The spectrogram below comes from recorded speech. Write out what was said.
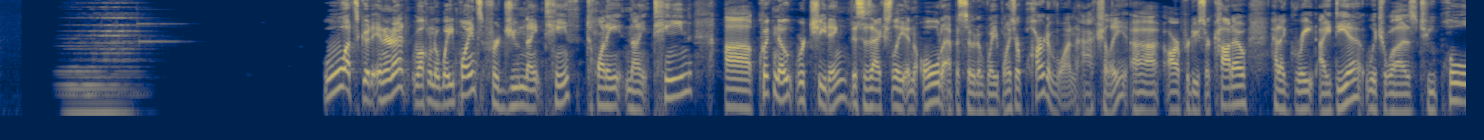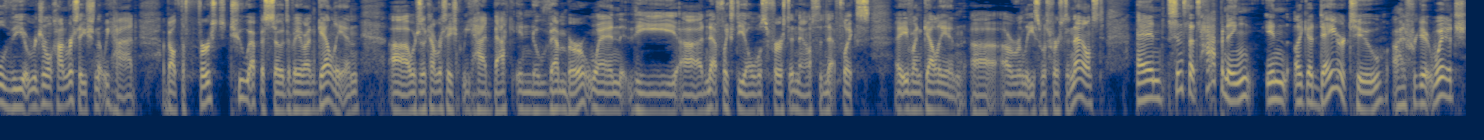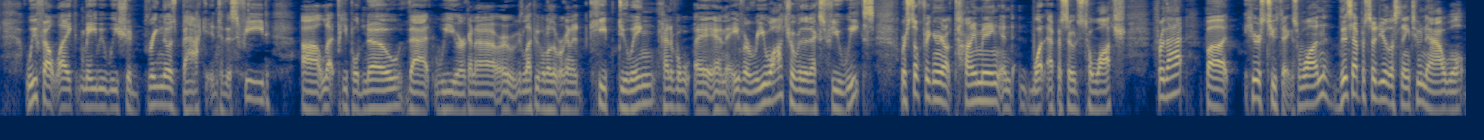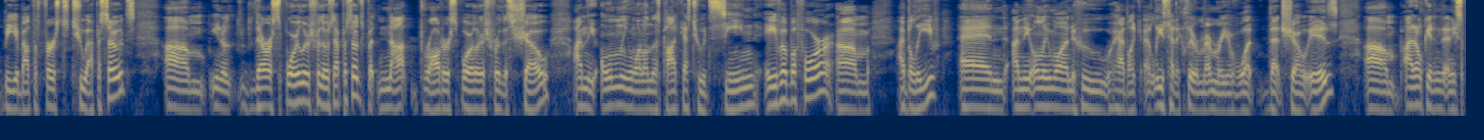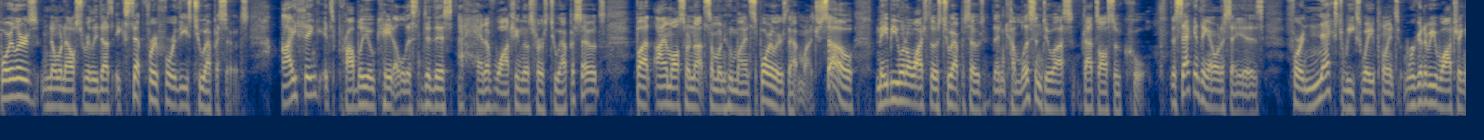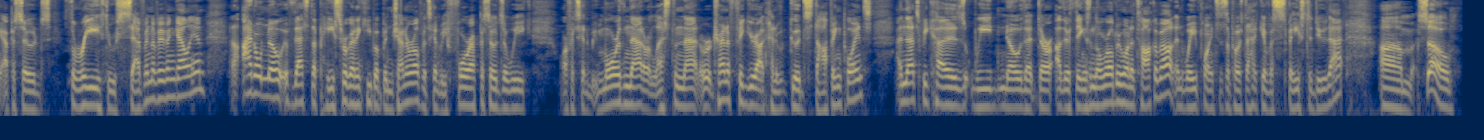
What's good, Internet? Welcome to Waypoints for June 19th, 2019. Uh, quick note, we're cheating. This is actually an old episode of Waypoints, or part of one, actually. Uh, our producer, Kato, had a great idea, which was to pull the original conversation that we had about the first two episodes of Evangelion, uh, which is a conversation we had back in November when the uh, Netflix deal was first announced, the Netflix uh, Evangelion uh, release was first announced. And since that's happening in like a day or two, I forget which, we felt like maybe we should bring those back into this feed, uh, let people know that we are gonna, or let people know that we're gonna keep doing kind of a, a, an Eva rewatch over the next few weeks. We're still figuring out timing and what episodes to watch for that. But here's two things. One, this episode you're listening to now will be about the first two episodes. Um, you know, there are spoilers for those episodes, but not broader spoilers for the show. I'm the only one on this podcast who had seen Eva before. Um, I believe, and I'm the only one who had like at least had a clear memory of what that show is. Um, I don't get into any spoilers. No one else really does, except for for these two episodes. I think it's probably okay to listen to this ahead of watching those first two episodes, but I'm also not someone who minds spoilers that much. So maybe you want to watch those two episodes, then come listen to us. That's also cool. The second thing I want to say is for next week's Waypoints, we're going to be watching episodes three through seven of Evangelion. I don't know if that's the pace we're going to keep up in general, if it's going to be four episodes a week, or if it's going to be more than that or less than that, or trying to figure out kind of good stopping points. And that's because we know that there are other things in the world we want to talk about, and Waypoints is supposed to give us space to do that. Um, so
